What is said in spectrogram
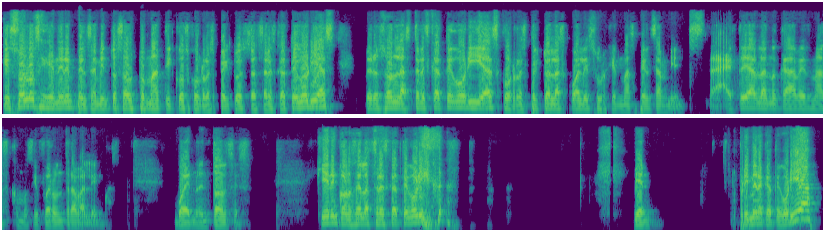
que solo se generen pensamientos automáticos con respecto a estas tres categorías, pero son las tres categorías con respecto a las cuales surgen más pensamientos. Ah, estoy hablando cada vez más como si fuera un trabalenguas. Bueno, entonces, ¿quieren conocer las tres categorías? Bien, primera categoría,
